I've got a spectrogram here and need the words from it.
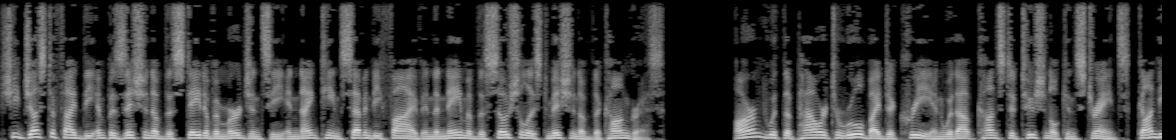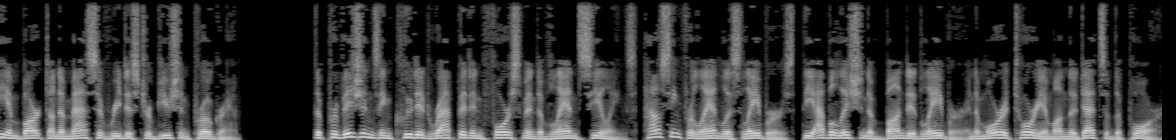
She justified the imposition of the state of emergency in 1975 in the name of the socialist mission of the Congress. Armed with the power to rule by decree and without constitutional constraints, Gandhi embarked on a massive redistribution program. The provisions included rapid enforcement of land ceilings, housing for landless labourers, the abolition of bonded labour and a moratorium on the debts of the poor.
